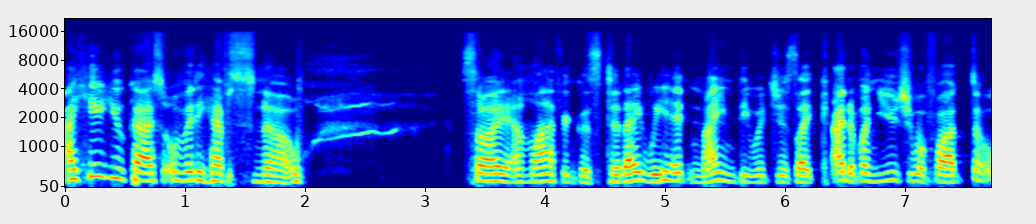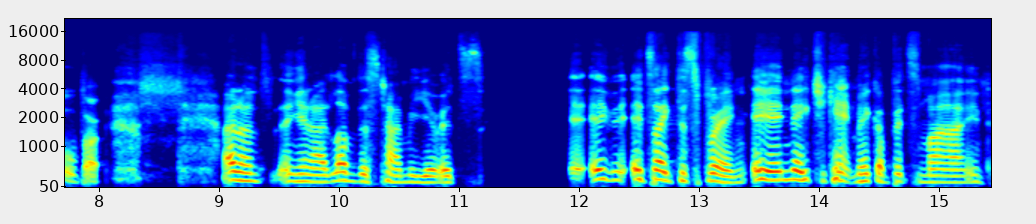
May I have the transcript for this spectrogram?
I hear you guys already have snow. Sorry, I'm laughing because today we hit 90, which is like kind of unusual for October. I don't, you know, I love this time of year. It's it, it's like the spring. Nature can't make up its mind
